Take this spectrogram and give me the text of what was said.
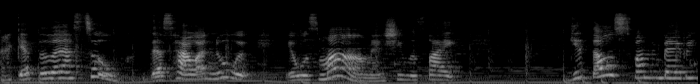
I got the last two. That's how I knew it. It was mom. And she was like, get those for me, baby.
